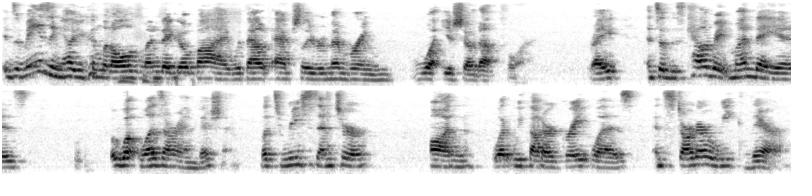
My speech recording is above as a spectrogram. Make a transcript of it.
it's amazing how you can let all of Monday go by without actually remembering what you showed up for. Right. And so this calibrate Monday is what was our ambition? Let's recenter on what we thought our great was and start our week there,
